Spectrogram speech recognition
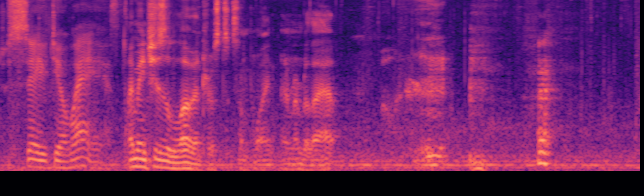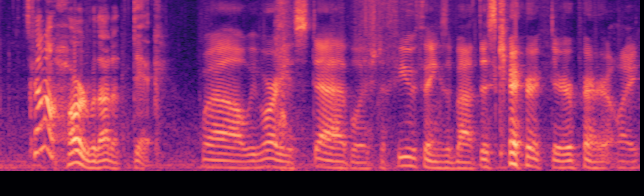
Just saved your ass. I mean, she's a love interest at some point. I remember that. it's kind of hard without a dick. Well, we've already established a few things about this character, apparently.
